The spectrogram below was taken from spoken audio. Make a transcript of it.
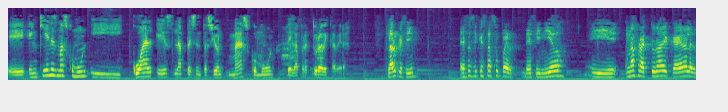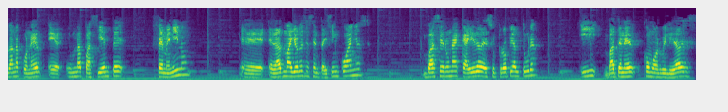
Eh, ¿En quién es más común y cuál es la presentación más común de la fractura de cadera? Claro que sí. Eso sí que está súper definido. Y una fractura de cadera les van a poner eh, una paciente femenino, eh, edad mayor de 65 años, va a ser una caída de su propia altura y va a tener comorbilidades,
